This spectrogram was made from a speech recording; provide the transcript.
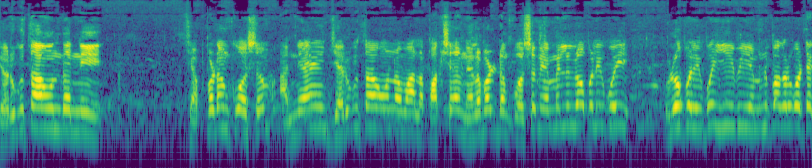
జరుగుతూ ఉందని చెప్పడం కోసం అన్యాయం జరుగుతూ ఉన్న వాళ్ళ పక్షాన నిలబడడం కోసం ఎమ్మెల్యే లోపలికి పోయి లోపలికి పోయి ఈవీఎంను పగలగొట్టే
